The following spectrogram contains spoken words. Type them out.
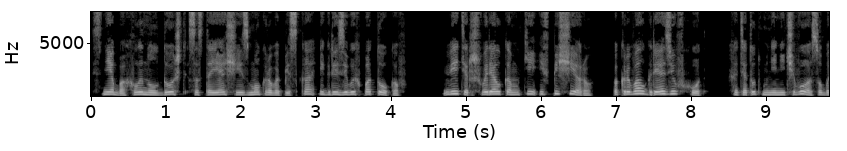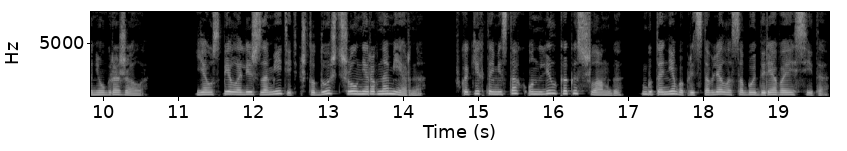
С неба хлынул дождь, состоящий из мокрого песка и грязевых потоков. Ветер швырял комки и в пещеру, покрывал грязью вход, хотя тут мне ничего особо не угрожало. Я успела лишь заметить, что дождь шел неравномерно. В каких-то местах он лил как из шланга, будто небо представляло собой дырявое сито.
